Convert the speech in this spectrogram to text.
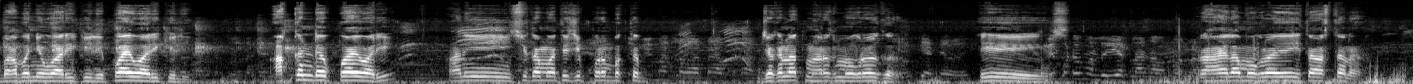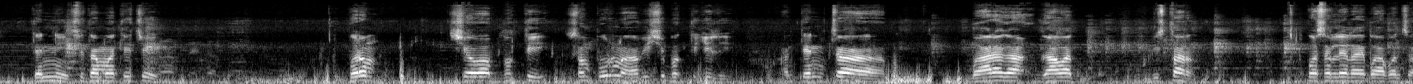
बाबांनी वारी केली पायवारी केली. अखंड पायवारी आणि सीतामातेचे परमभक्त जगन्नाथ महाराज मोगराळकर हे राहायला मोगराळे इथं असताना त्यांनी सीतामातेचे परम सेवा भक्ती संपूर्ण आविष्य भक्ती केली. आणि त्यांचा बारा गा गावात विस्तार पसरलेला आहे बाबांचा.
